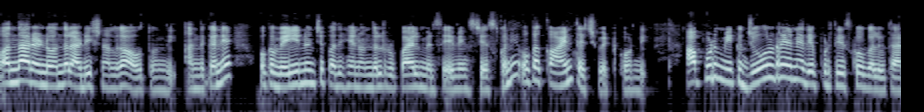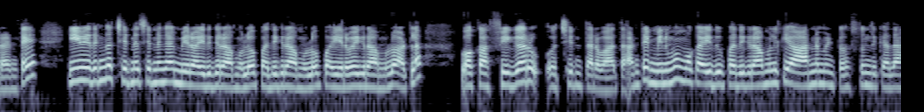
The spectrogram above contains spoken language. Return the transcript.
100, 200 అడిషనల్‌గా అవుతుంది. అందుకనే ఒక 1000-1500 రూపాయలు మీరు సేవింగ్స్ చేసుకొని ఒక కాయిన్ తెచ్చిపెట్టుకోండి. అప్పుడు మీకు జ్యువెలరీ అనేది ఎప్పుడు తీసుకోగలుగుతారంటే, ఈ విధంగా చిన్న చిన్నగా మీరు ఐదు గ్రాములో, పది గ్రాములో, ఇరవై గ్రాములు అట్లా ఒక ఫిగర్ వచ్చిన తర్వాత అంటే మినిమం ఒక 5, 10 గ్రాములకి ఆర్నమెంట్ వస్తుంది కదా!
